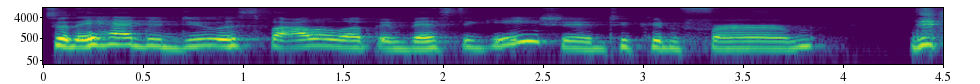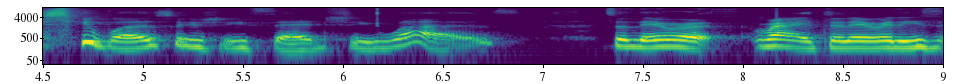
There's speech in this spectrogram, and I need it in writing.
So they had to do a follow up investigation to confirm that she was who she said she was. So there were, right, so there were these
